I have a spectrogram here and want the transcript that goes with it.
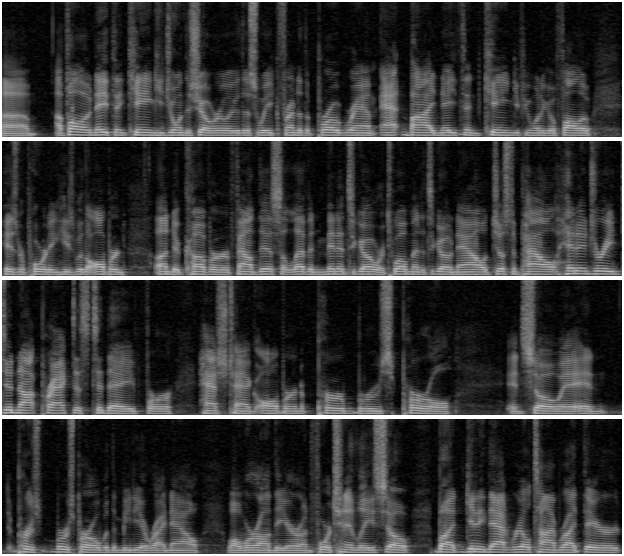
uh, I follow Nathan King. He joined the show earlier this week, friend of the program, at by Nathan King. If you want to go follow his reporting, he's with Auburn Undercover. Found this 11 minutes ago or 12 minutes ago now. Justin Powell, head injury, did not practice today for hashtag Auburn per Bruce Pearl. And so, and Bruce, Bruce Pearl with the media right now while we're on the air, unfortunately. So, but getting that real time right there,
